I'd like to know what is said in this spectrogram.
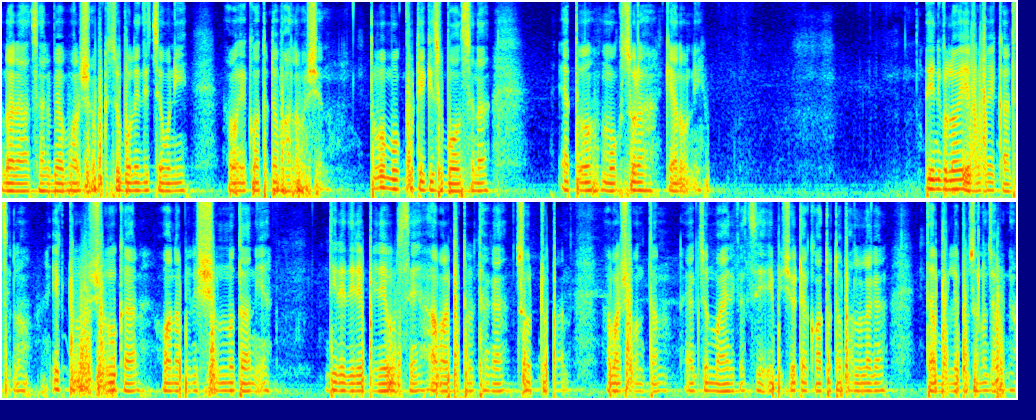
ওনার আচার, ব্যবহার সব কিছু বলে দিচ্ছে উনি। আমাকে কতটা ভালোবাসেন। তবু মুখ ফুটে কিছু বলছে না। এত মুখ চোরা কেন উনি? দিনগুলো এভাবেই কাটছিল। একটু সুখ আর অনাবিল শূন্যতা নিয়ে। ধীরে ধীরে বেড়ে উঠছে আমার ভিতর থাকা ছোট্ট প্রাণ, আমার সন্তান। একজন মায়ের কাছে এই বিষয়টা কতটা ভালো লাগার তা বলে বোঝানো যাবে না।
